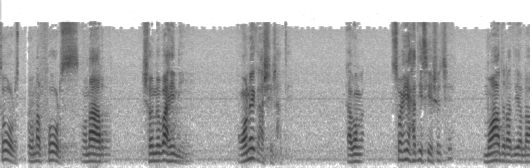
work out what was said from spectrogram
সোর্স ওনার ফোর্স ওনার সৈন্যবাহিনী অনেক আসে সাথে। এবং সহি হাদিসে এসেছে মহাদ রাজি আল্লাহ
